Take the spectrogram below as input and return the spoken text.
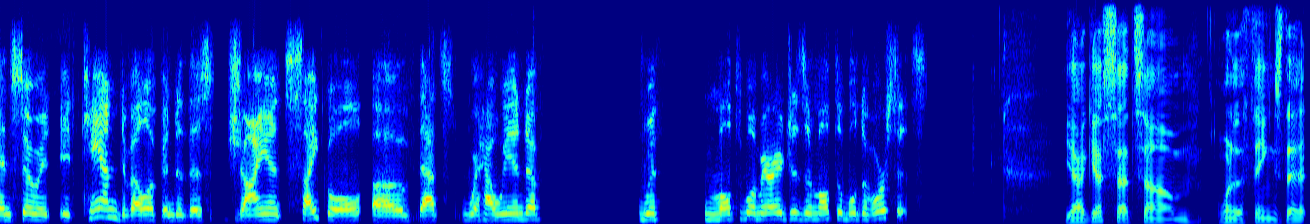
and so it, it can develop into this giant cycle of that's where, how we end up with multiple marriages and multiple divorces. Yeah, I guess that's um, one of the things that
